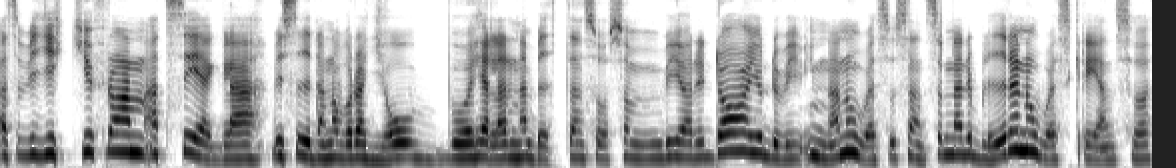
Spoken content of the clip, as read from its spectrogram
Alltså vi gick ju från att segla vid sidan av våra jobb och hela den här biten så som vi gör idag gjorde vi innan OS och sen så när det blir en OS-gren så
